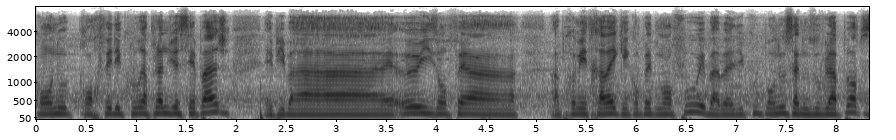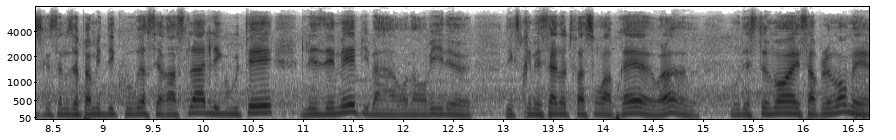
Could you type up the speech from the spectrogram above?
qu'on refait découvrir plein de vieux cépages. Et puis bah eux ils ont fait un, premier travail qui est complètement fou. Et bah, bah, du coup pour nous ça nous ouvre la porte parce que ça nous a permis de découvrir ces races là, de les goûter, de les aimer. Et puis bah on a envie de- d'exprimer ça à notre façon après, voilà, modestement et simplement mais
